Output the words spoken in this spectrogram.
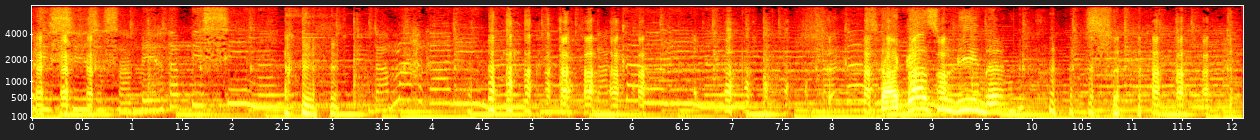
precisa saber da piscina, da margarina, da Carolina, Da gasolina. Precisa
